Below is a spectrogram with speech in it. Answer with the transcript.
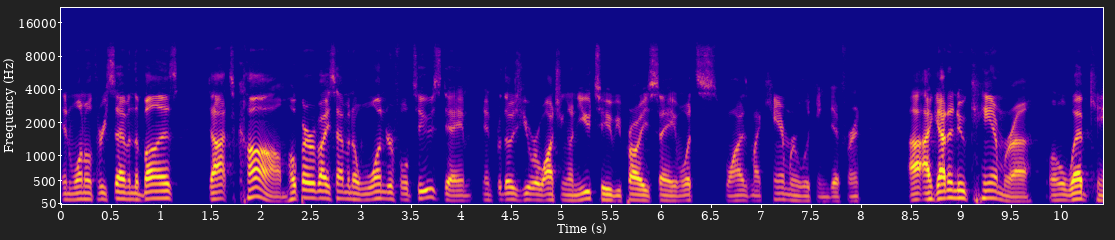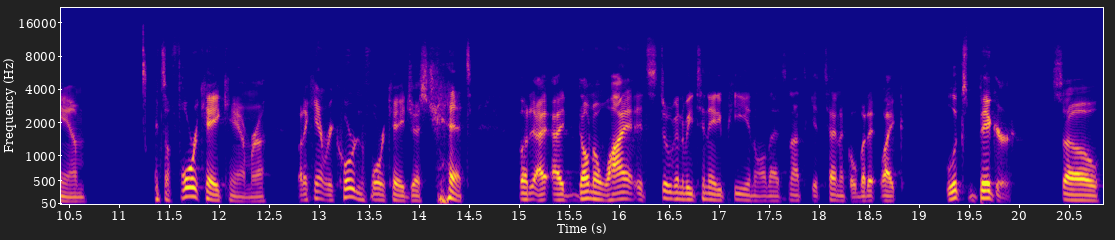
and 1037TheBuzz.com. Hope everybody's having a wonderful Tuesday. And for those of you who are watching on YouTube, you probably say, What's why is my camera looking different? Uh, I got a new camera, a little webcam it's a 4K camera, but I can't record in 4K just yet. But I, I don't know why it's still going to be 1080p and all that. It's not to get technical, but it like looks bigger. So,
